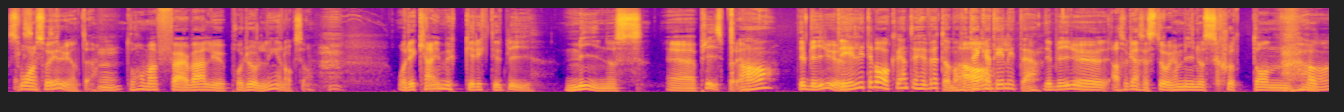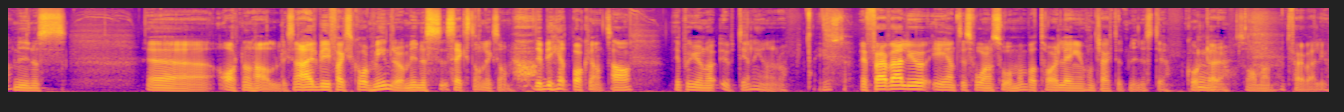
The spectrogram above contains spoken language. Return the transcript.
Svårare än så är det ju inte. Mm. Då har man fair value på rullningen också. Och det kan ju mycket riktigt bli minuspris eh, på det. Ja, Det blir det ju. det är lite bakvänt i huvudet då, man får Ja. tänka till lite. Det blir ju alltså ganska stor, minus 17 Ja. mot minus eh, 18,5. Liksom. Nej, det blir faktiskt kort mindre då, minus 16 liksom. Det blir helt bakvänt. Ja, Det är på grund av utdelningarna då. just det. Men fair value är inte svårare än så, man bara tar det längre kontraktet minus det kortare Mm. så har man ett fair value.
